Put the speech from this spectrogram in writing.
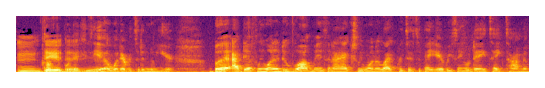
mm, dead days, yeah. yeah, whatever to the new year. But I definitely want to do Vlogmas, and I actually want to like participate every single day, take time and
